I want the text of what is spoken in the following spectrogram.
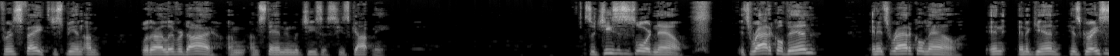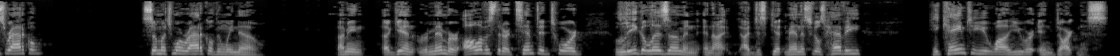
for his faith. Just being, I'm, whether I live or die, I'm, I'm standing with Jesus. He's got me. So Jesus is Lord now. It's radical then, and it's radical now. And, and again, His grace is radical. So much more radical than we know. I mean, again, remember, all of us that are tempted toward legalism, and, and I, I just get, man, this feels heavy. He came to you while you were in darkness.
